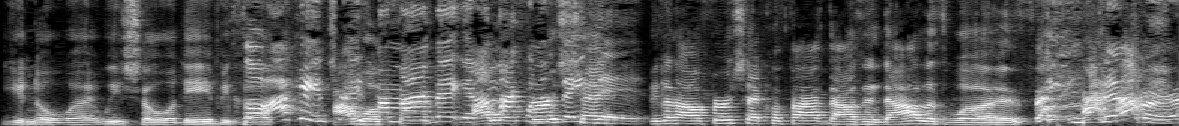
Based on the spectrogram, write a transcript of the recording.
You know what? We sure did because So I can't trace my mind back, and I'm not gonna say check- that. because our first check for five thousand dollars was Never.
